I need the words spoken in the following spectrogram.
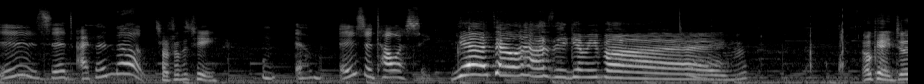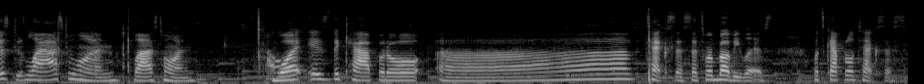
Is it? I don't know. Starts with a T. Um, um, is it Tallahassee? Yeah, Tallahassee, give me five. Okay, just last one. Last one. What is the capital of Texas? That's where Bubby lives. What's capital of Texas?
